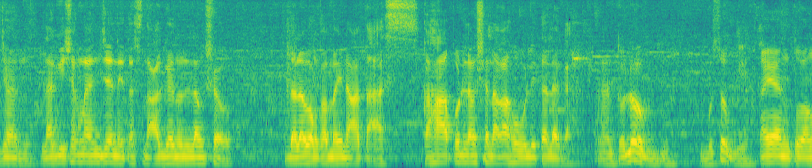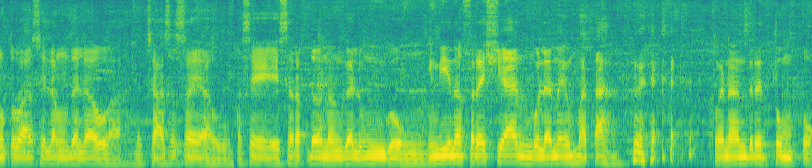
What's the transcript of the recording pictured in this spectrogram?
Diyan. Lagi siyang nandyan eh, tapos nakaganon lang siya. oh. Dalawang kamay nakataas. Kahapon lang siya nakahuli talaga. Ang tulog. Busog eh. Ayan, tuwang-tuwa silang dalawa. Nagsasasayaw. Kasi sarap daw ng galunggong. Hindi na fresh yan. Wala na yung mata. 100 tumpok.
